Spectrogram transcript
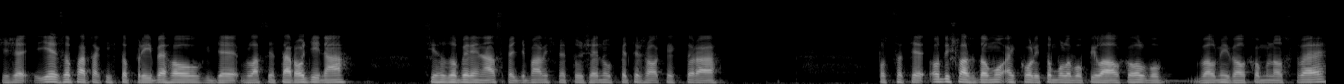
Čiže je zo pár takýchto príbehov, kde vlastne tá rodina si ho zoberie naspäť. Mali sme tú ženu v Petržalke, ktorá v podstate odišla z domu aj kvôli tomu, lebo pila alkohol vo veľmi veľkom množstve.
